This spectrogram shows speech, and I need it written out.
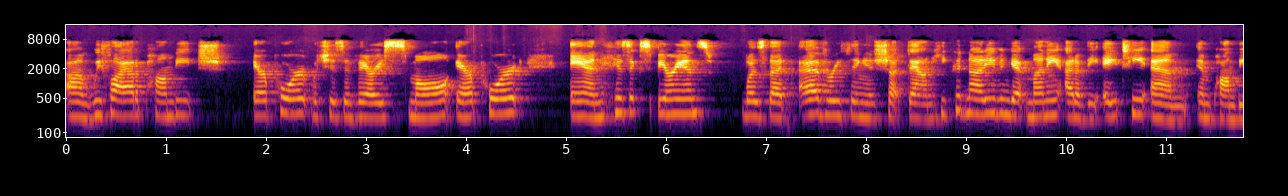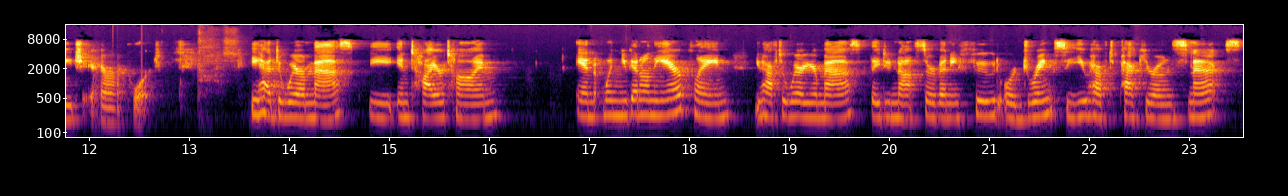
Um, we fly out of Palm Beach Airport, which is a very small airport, and his experience was that everything is shut down. He could not even get money out of the ATM in Palm Beach Airport. He had to wear a mask the entire time. And when you get on the airplane, you have to wear your mask. They do not serve any food or drink, so you have to pack your own snacks.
